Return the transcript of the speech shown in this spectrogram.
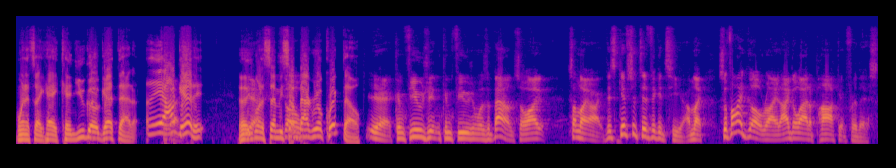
when it's like, hey, can you go get that? Yeah, I'll get it. Uh, You want to send me something So- back real quick though? Yeah, confusion confusion was abound. So I so I'm like, all right, this gift certificate's here. I'm like, so if I go right, I go out of pocket for this.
